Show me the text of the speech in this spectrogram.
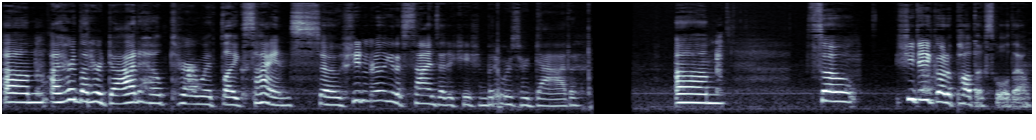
um, I heard that her dad helped her with like science, so she didn't really get a science education, but it was her dad. Um, so she did go to public school though.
